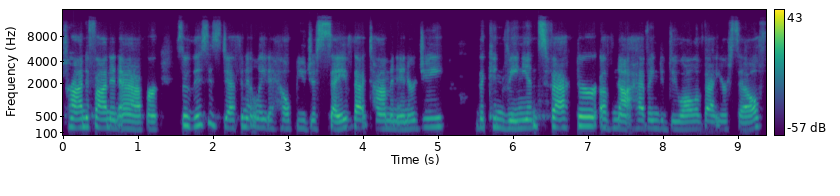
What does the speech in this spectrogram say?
trying to find an app or so this is definitely to help you just save that time and energy the convenience factor of not having to do all of that yourself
